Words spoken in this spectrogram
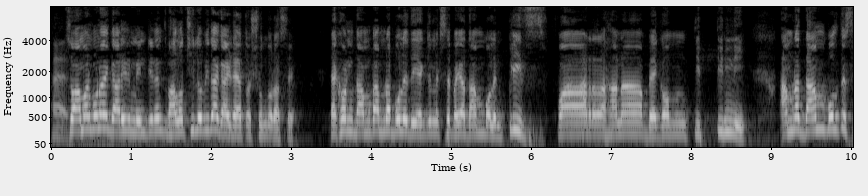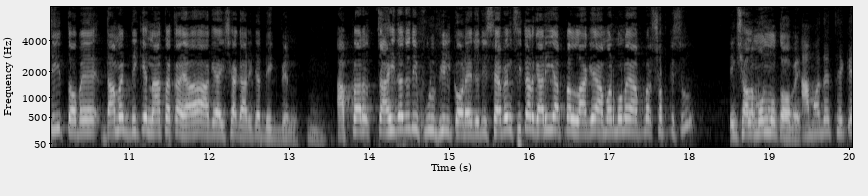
হ্যাঁ। সো আমার মনে হয় গাড়ির মেনটেনেন্স ভালো ছিল বিদায় গাড়িটা এত সুন্দর আছে। এখন দামটা আমরা বলে দিই। একজন লিখছে ভাইয়া দাম বলেন প্লিজ ফারহানা বেগম তি- তিন্নি। আমরা দাম বলতেছি তবে দামের দিকে না তাকায়া আগে আইসা গাড়িটা দেখবেন। আপনার চাহিদা যদি ফুলফিল করে যদি সেভেন সিটার গাড়ি আপনার লাগে আমার মনে হয় আপনার সবকিছু ইনশাল্লাহ মন মতো হবে। আমাদের থেকে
